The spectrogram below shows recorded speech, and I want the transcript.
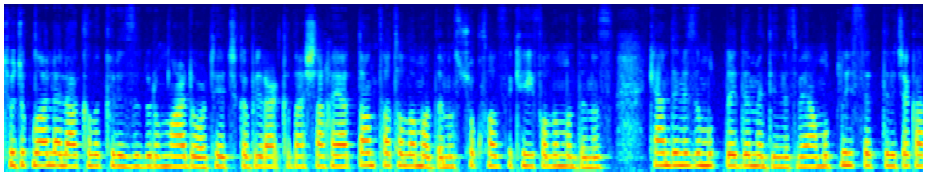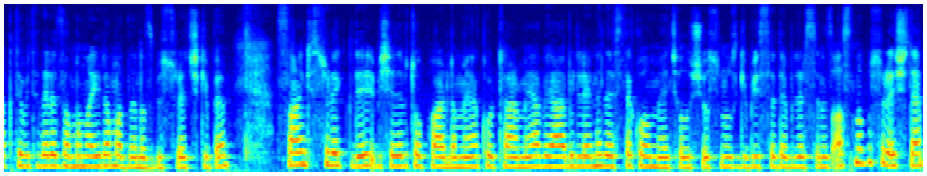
Çocuklarla alakalı krizli durumlar da ortaya çıkabilir arkadaşlar. Hayattan tat alamadığınız, çok fazla keyif alamadığınız, kendinizi mutlu edemediğiniz veya mutlu hissettirecek aktivitelere zaman ayıramadığınız bir süreç gibi. Sanki sürekli bir şeyleri toparlamaya, kurtarmaya veya birilerine destek olmaya çalışıyorsunuz gibi hissedebilirsiniz. Aslında bu süreçte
